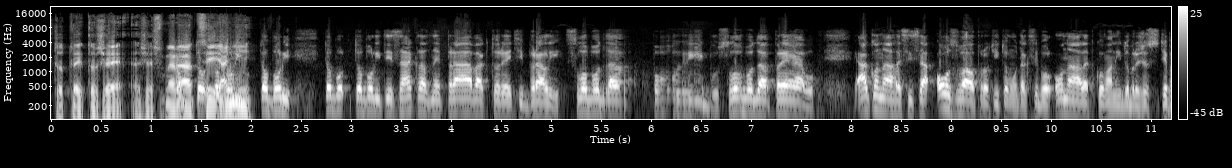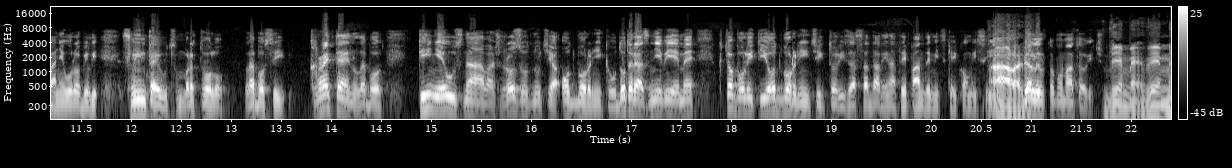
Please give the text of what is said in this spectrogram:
toto je to, že, že smeráci to, to, to ani... Boli, to, boli, to, boli, to boli tie základné práva, ktoré ti brali. Sloboda pohybu, sloboda prejavu. Ako náhle si sa ozval proti tomu, tak si bol onálepkovaný. Dobre, že si teba neurobili slintajúcu mŕtvolu, lebo si kretén, lebo ty neuznávaš rozhodnutia odborníkov. Doteraz nevieme, kto boli tí odborníci, ktorí zasadali na tej pandemickej komisii. Ale Velil tomu Matovič. Vieme, vieme,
